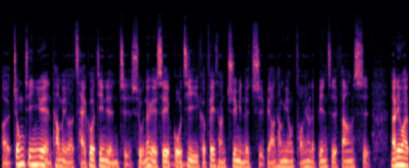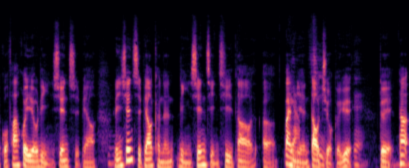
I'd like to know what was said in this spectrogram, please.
呃中经院他们有采购经理人指数，那个也是国际一个非常知名的指标，他们用同样的编制方式。那另外国发会也有领先指标，领先指标可能领先景气到呃半年到九个月。对。对，那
